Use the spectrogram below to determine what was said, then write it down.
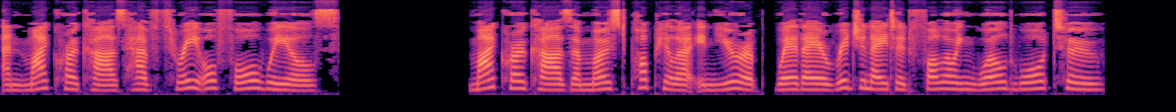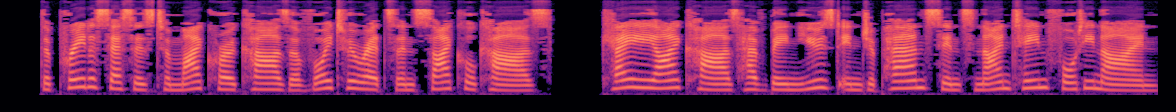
and microcars have three or four wheels. Microcars are most popular in Europe, where they originated following World War II. The predecessors to microcars are Voiturettes and cycle cars. KEI cars have been used in Japan since 1949.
